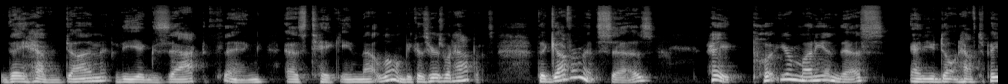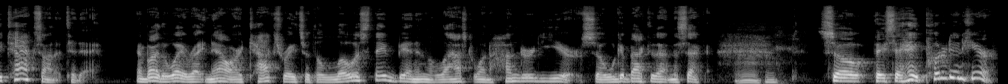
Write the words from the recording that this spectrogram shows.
they have done the exact thing as taking that loan. Because here's what happens the government says, hey, put your money in this and you don't have to pay tax on it today. And by the way, right now, our tax rates are the lowest they've been in the last 100 years. So we'll get back to that in a 2nd mm-hmm. So they say, hey, put it in here.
